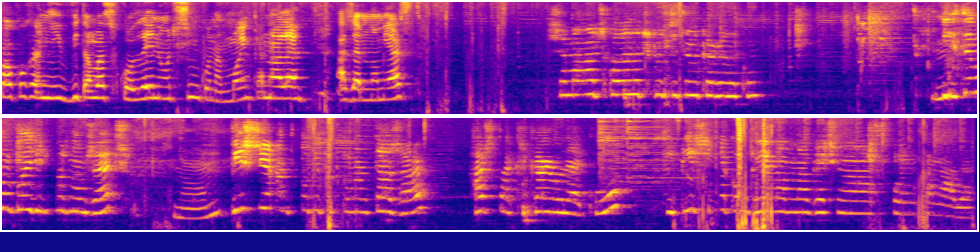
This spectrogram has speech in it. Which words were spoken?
Siemaneczko kochani, witam was w kolejnym odcinku na moim kanale, a ze mną jest... Siemaneczko, Leneczko, z tej Karolku. I chcę wam powiedzieć pewną rzecz. No, Piszcie Antkowi w komentarzach hashtag Karoleku i piszcie jaką grę mam nagrać na swoim kanale.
